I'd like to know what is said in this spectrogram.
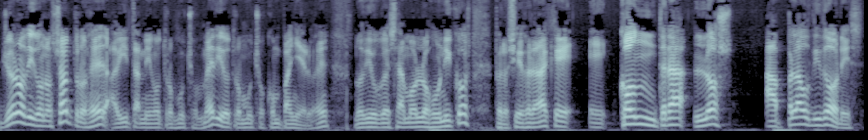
yo no digo nosotros, ¿eh? hay también otros muchos medios, otros muchos compañeros, ¿eh? no digo que seamos los únicos, pero sí es verdad que eh, contra los aplaudidores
